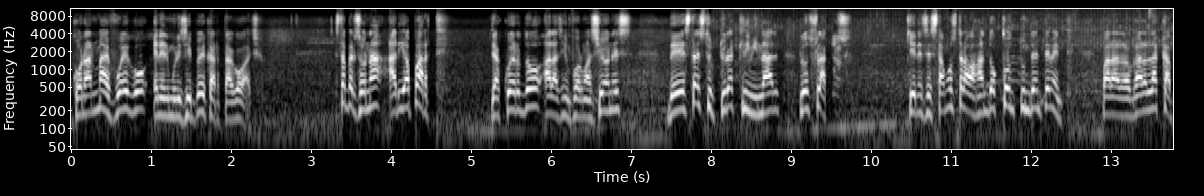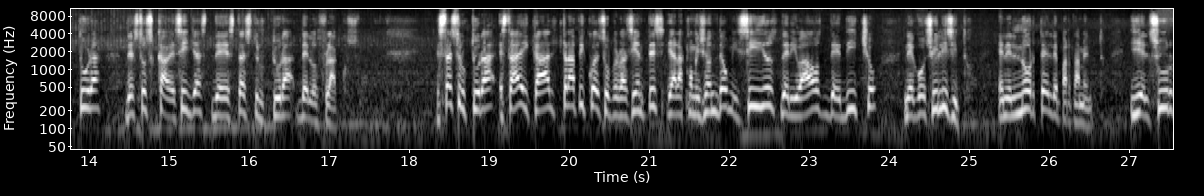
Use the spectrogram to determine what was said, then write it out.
con arma de fuego en el municipio de Cartago Valle. Esta persona haría parte, de acuerdo a las informaciones de esta estructura criminal Los Flacos, quienes estamos trabajando contundentemente para lograr la captura de estos cabecillas de esta estructura de Los Flacos. Esta estructura está dedicada al tráfico de superpacientes y a la comisión de homicidios derivados de dicho negocio ilícito en el norte del departamento y el sur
